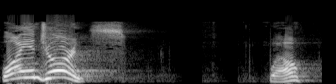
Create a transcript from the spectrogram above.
Why endurance? Well,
